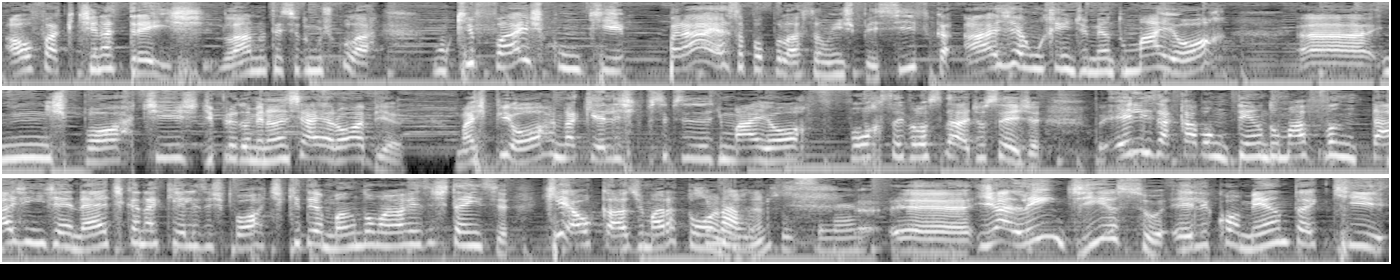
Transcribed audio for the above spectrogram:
alfa-actina 3, lá no tecido muscular. O que faz com que, para essa população em específica, haja um rendimento maior ah, em esportes de predominância aeróbia. Mas pior naqueles que você precisa de maior força e velocidade. Ou seja, eles acabam tendo uma vantagem genética naqueles esportes que demandam maior resistência, que é o caso de Que maratonas, né? né? É, e além disso, ele comenta que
